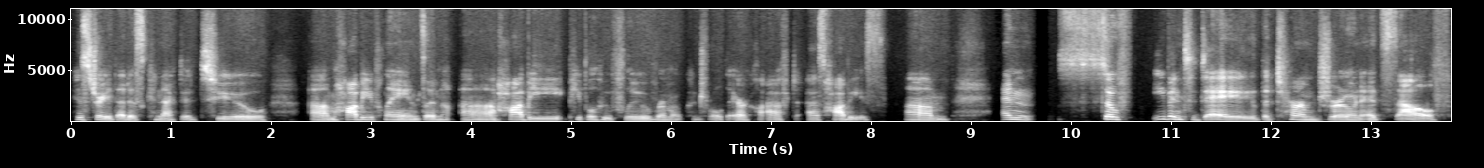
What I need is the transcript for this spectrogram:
history that is connected to um, hobby planes and uh, hobby people who flew remote controlled aircraft as hobbies. Um, and so even today, the term drone itself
